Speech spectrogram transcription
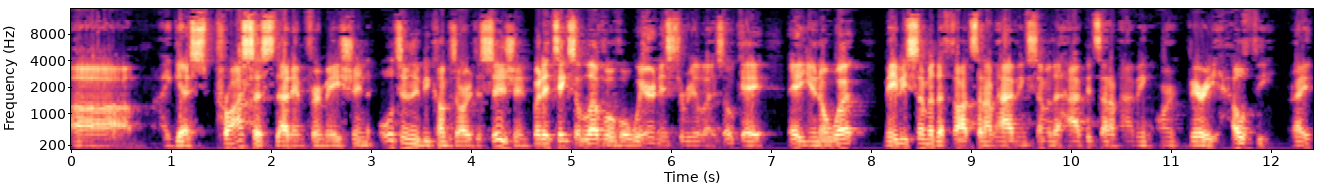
uh, i guess process that information ultimately becomes our decision but it takes a level of awareness to realize okay hey you know what maybe some of the thoughts that i'm having some of the habits that i'm having aren't very healthy right?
